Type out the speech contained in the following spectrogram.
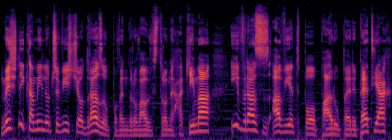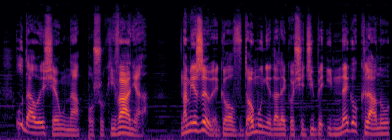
Myśli Kamil oczywiście od razu powędrowały w stronę Hakima i wraz z Awiet po paru perypetiach udały się na poszukiwania. Namierzyły go w domu niedaleko siedziby innego klanu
